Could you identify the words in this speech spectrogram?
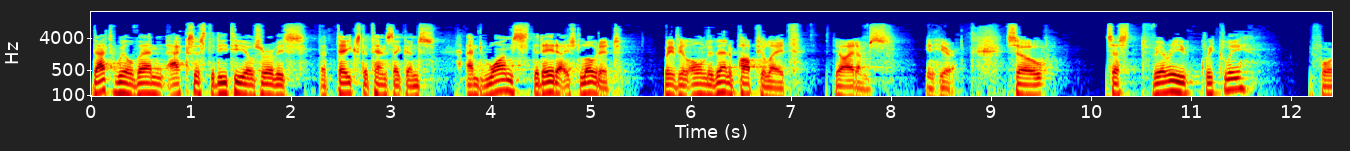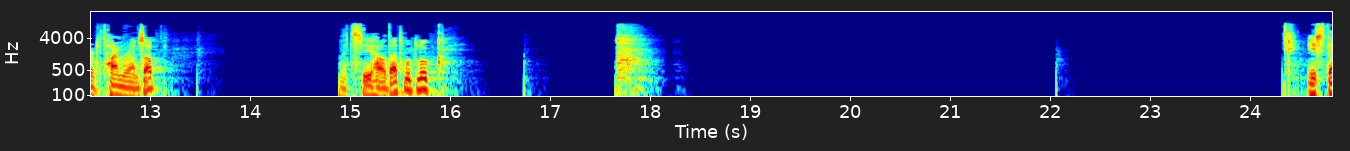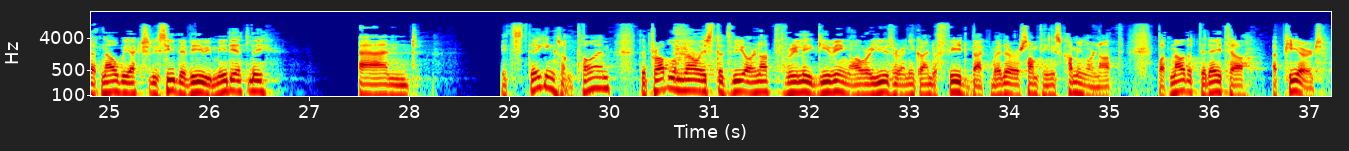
That will then access the DTO service that takes the 10 seconds. And once the data is loaded, we will only then populate the items in here. So just very quickly, before the time runs up. Let's see how that would look. Is that now we actually see the view immediately and it's taking some time. The problem now is that we are not really giving our user any kind of feedback whether something is coming or not. But now that the data appeared,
